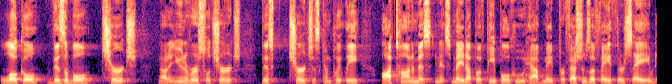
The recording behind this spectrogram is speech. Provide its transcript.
local, visible church, not a universal church. This church is completely autonomous, and it's made up of people who have made professions of faith, they're saved,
